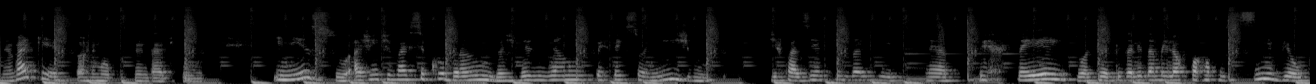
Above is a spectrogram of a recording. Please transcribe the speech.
né? vai que se torne uma oportunidade boa. E nisso a gente vai se cobrando, às vezes é um perfeccionismo de fazer aquilo dali né, perfeito, aquilo dali da melhor forma possível,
